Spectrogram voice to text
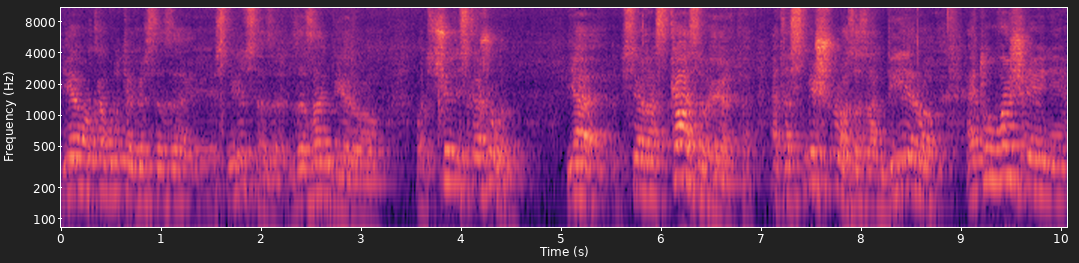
я его как будто, говорится, за, смеются, за, зазомбировал. Вот что не скажу, я все рассказываю это, это смешно, зазомбировал. Это уважение.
